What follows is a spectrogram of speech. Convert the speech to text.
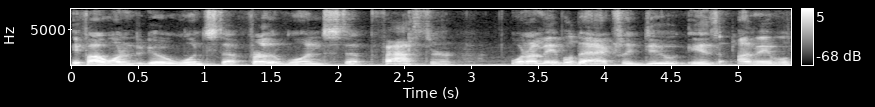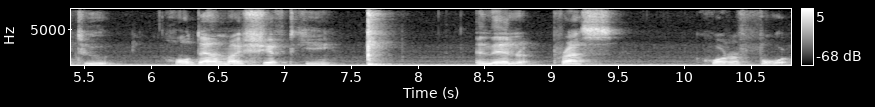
if I wanted to go one step further, one step faster, what I'm able to actually do is I'm able to hold down my shift key and then press quarter 4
